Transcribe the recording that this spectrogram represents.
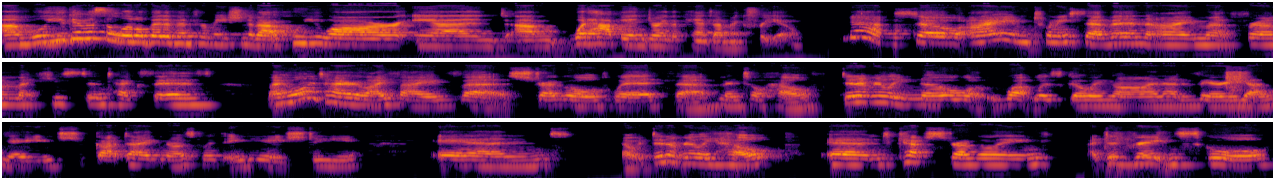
Um, will you give us a little bit of information about who you are and um, what happened during the pandemic for you? Yeah, so I'm 27. I'm from Houston, Texas my whole entire life I've uh, struggled with uh, mental health. Didn't really know what was going on at a very young age. Got diagnosed with ADHD and it didn't really help and kept struggling. I did great in school,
